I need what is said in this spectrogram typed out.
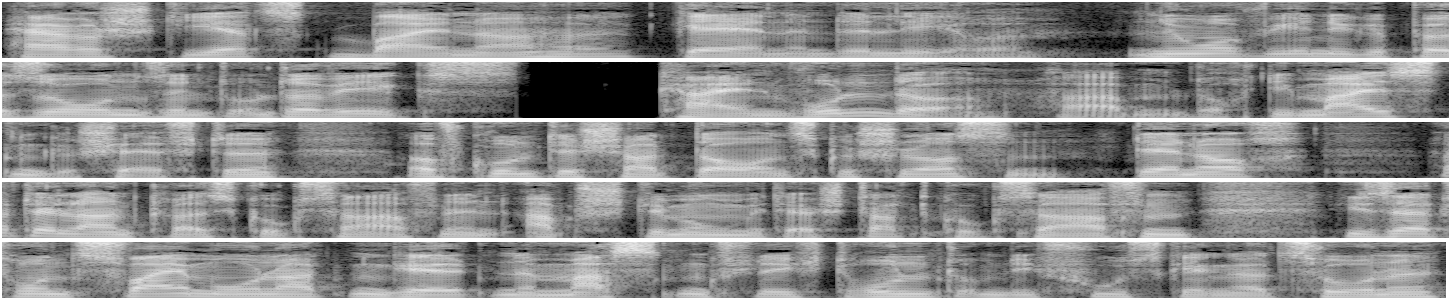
herrscht jetzt beinahe gähnende Leere. Nur wenige Personen sind unterwegs. Kein Wunder, haben doch die meisten Geschäfte aufgrund des Shutdowns geschlossen. Dennoch hat der Landkreis Cuxhaven in Abstimmung mit der Stadt Cuxhaven die seit rund zwei Monaten geltende Maskenpflicht rund um die Fußgängerzone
